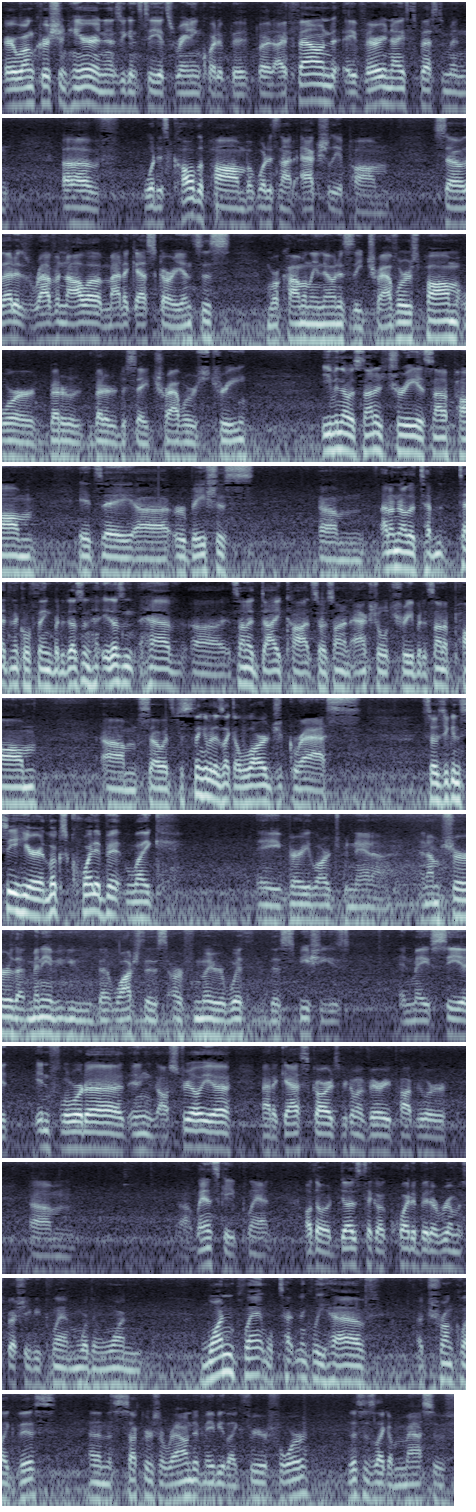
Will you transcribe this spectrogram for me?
Everyone, Christian here, and as you can see, it's raining quite a bit, but I found a very nice specimen of what is called a palm, but what is not actually a palm. So that is Ravenala madagascariensis, more commonly known as the traveler's palm, or better, better to say traveler's tree. Even though it's not a tree, it's not a palm, it's a uh, herbaceous, um, I don't know the te technical thing, but it doesn't, it doesn't have, uh, it's not a dicot, so it's not an actual tree, but it's not a palm. Um, so it's just think of it as like a large grass. So as you can see here, it looks quite a bit like a very large banana. And I'm sure that many of you that watch this are familiar with this species and may see it in Florida, in Australia, Madagascar. It's become a very popular um, uh, landscape plant, although it does take up quite a bit of room, especially if you plant more than one. One plant will technically have a trunk like this, and then the suckers around it, maybe like three or four. This is like a massive,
